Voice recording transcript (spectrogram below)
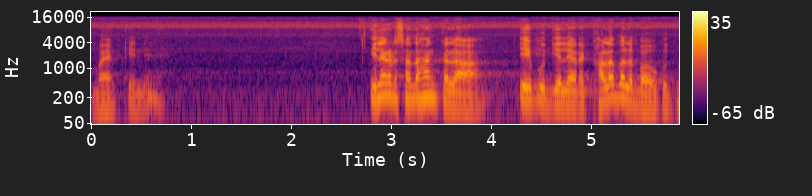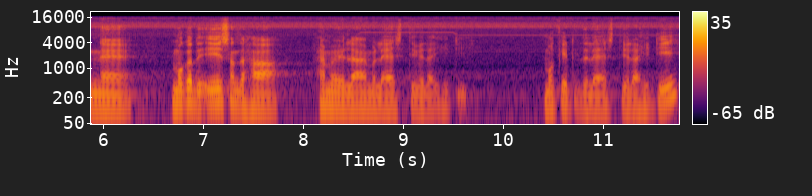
බයක් එන්නේ නෑ. ඉළඟට සඳහන් කලා ඒ පුද්ගලයට කලබල බවකුත් නෑ මොකද ඒ සඳහා හැම වෙලාම ලෑස්ති වෙලා හිටිය. මොකෙටද ලෑස්ති වෙලා හිටියේ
